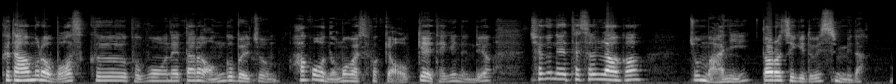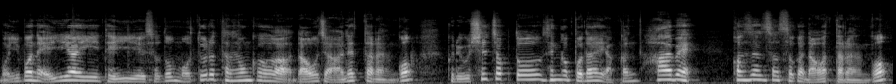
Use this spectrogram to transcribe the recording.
그 다음으로 머스크 부분에 따른 언급을 좀 하고 넘어갈 수밖에 없게 되겠는데요. 최근에 테슬라가 좀 많이 떨어지기도 했습니다. 뭐 이번에 AI 데이에서도 뭐 뚜렷한 성과가 나오지 않았다라는 거, 그리고 실적도 생각보다 약간 하회 컨센서스가 나왔다라는 거,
